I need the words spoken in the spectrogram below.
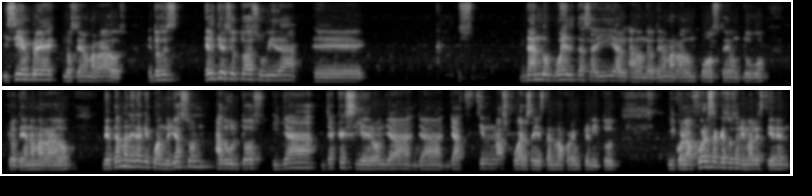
Y siempre los tenían amarrados. Entonces, él creció toda su vida eh, dando vueltas ahí a, donde lo tenían amarrado un poste, un tubo que lo tenían amarrado, de tal manera que cuando ya son adultos y ya, ya crecieron, ya, ya, ya tienen más fuerza y están a lo mejor en plenitud, y con la fuerza que esos animales tienen,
